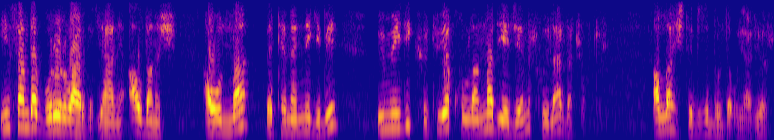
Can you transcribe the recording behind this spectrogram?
İnsanda gurur vardır. Yani aldanış, avunma ve temenni gibi ümidi kötüye kullanma diyeceğimiz huylar da çoktur. Allah işte bizi burada uyarıyor.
